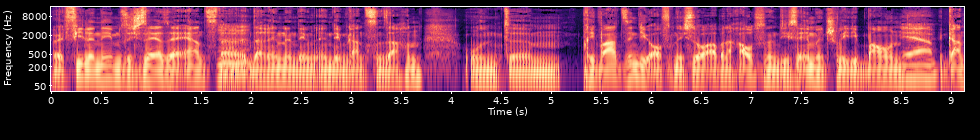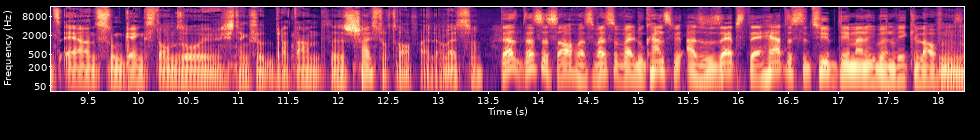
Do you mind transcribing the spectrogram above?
weil viele nehmen sich sehr, sehr ernst da, Mhm. darin in dem in dem ganzen Sachen und ähm, privat sind die oft nicht so, aber nach außen diese Image, wie die bauen, Ja. ganz ernst und Gangster und so. Ich denk so, Bratan, das ist scheiß doch drauf, Alter, weißt du? Das, das ist auch was, weißt du, weil du kannst, also selbst der härteste Typ, dem man über den Weg gelaufen ist,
